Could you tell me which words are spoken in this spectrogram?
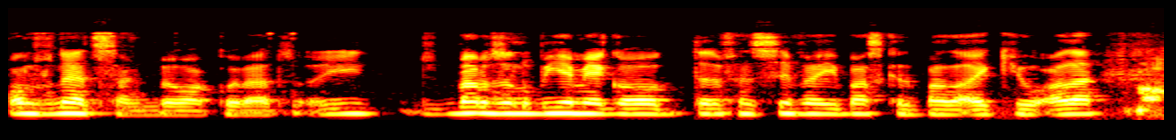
On w Netsach był akurat i bardzo lubiłem jego defensywę i basketball IQ, ale no.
